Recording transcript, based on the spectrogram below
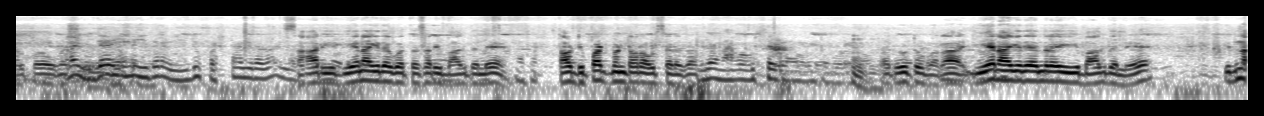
ಕಲ್ಪನ ಇಲ್ಲಿ ಇದರ ಇದು. ಫಸ್ಟ್ ಆಗಿರೋದ ಇಲ್ಲ ಸರ್ ಇದು ಏನಾಗಿದೆ ಗೊತ್ತಾ ಸರ್ ಈ ಭಾಗದಲ್ಲಿ? ತಾವು ಡಿಪಾರ್ಟ್ಮೆಂಟ್ ಅವರು ಔಟ್ಸೈಡ್ ಸರ್? ಇಲ್ಲ ನಾವು ಔಟ್ಸೈಡ್ ಯೂಟ್ಯೂಬರ ಏನಾಗಿದೆ ಅಂದರೆ ಈ ಭಾಗದಲ್ಲಿ ಇದನ್ನ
